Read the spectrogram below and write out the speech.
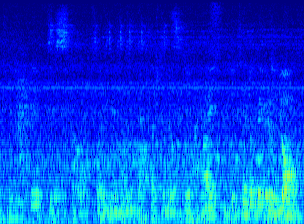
そして、えー、さあ、そうでね、はい、戦力レベル4。1、2、あれまでです。おーすげえ。アイスクリーム、入って。い。割り込めないと分かんない。最終ラウンドこんな感じで。えー、理由で柏ってところがある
